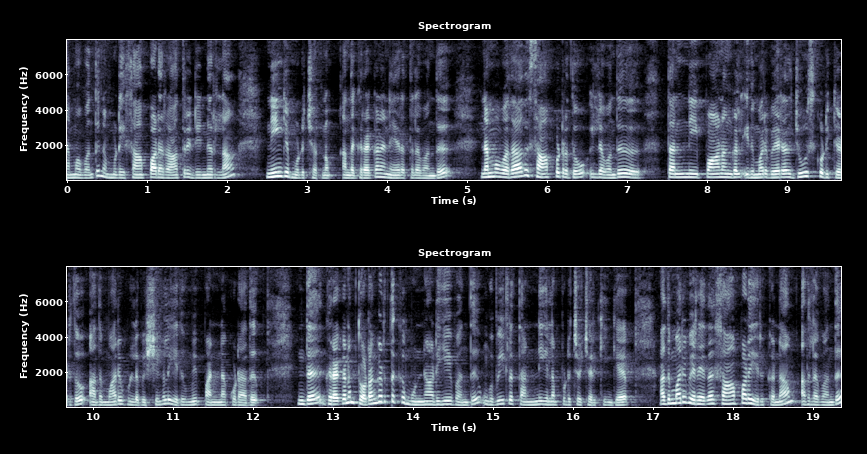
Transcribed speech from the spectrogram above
நம்ம வந்து நம்முடைய சாப்பாடு ராத்திரி டின்னர்லாம் நீங்கள் முடிச்சிடணும். அந்த கிரகண நேரத்தில் வந்து நம்ம அதாவது சாப்பிட்றதோ இல்லை வந்து தண்ணி பானங்கள் இது மாதிரி வேறு ஏதாவது ஜூஸ் குடிக்கிறதோ அது மாதிரி உள்ள விஷயங்கள் எதுவுமே பண்ணக்கூடாது. இந்த கிரகணம் தொடங்கிறதுக்கு முன்னாடியே வந்து உங்கள் வீட்டில் தண்ணி எல்லாம் பிடிச்சி வச்சுருக்கீங்க. அது மாதிரி வேறு ஏதாவது சாப்பாடு இருக்குன்னா அதில் வந்து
